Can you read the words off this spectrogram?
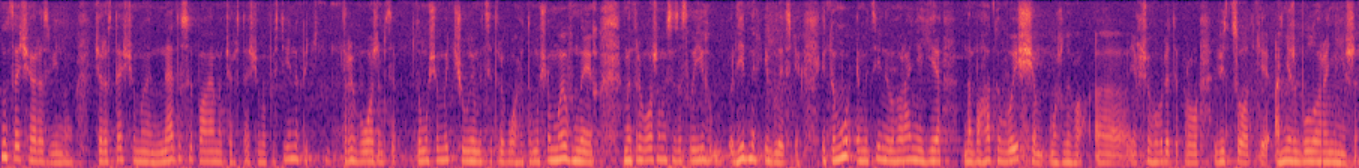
Ну це через війну, через те, що ми не досипаємо, через те, що ми постійно тривожимося, тому що ми чуємо ці тривоги, тому що ми в них, ми тривожимося за своїх рідних і близьких. І тому емоційне вигорання є набагато вищим, можливо, е, якщо говорити про відсотки, аніж було раніше.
